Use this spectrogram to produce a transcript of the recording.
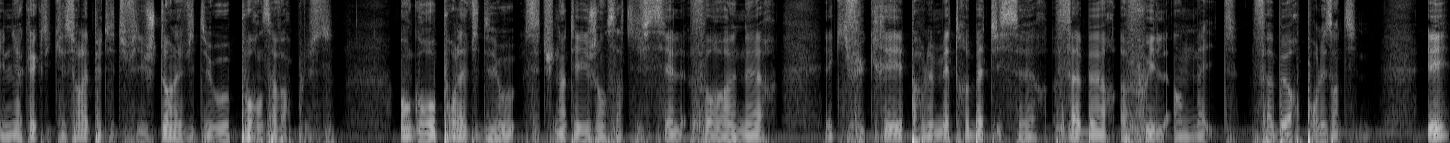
il n'y a qu'à cliquer sur la petite fiche dans la vidéo pour en savoir plus. En gros, pour la vidéo, c'est une intelligence artificielle Forerunner et qui fut créée par le maître bâtisseur Faber of Will and Might, Faber pour les intimes, et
